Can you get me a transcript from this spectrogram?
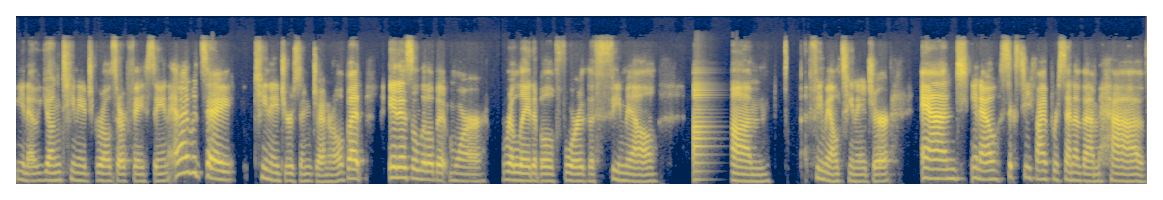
you know, young teenage girls are facing, and I would say teenagers in general, but it is a little bit more relatable for the female um, um, female teenager. And, you know, 65% of them have,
